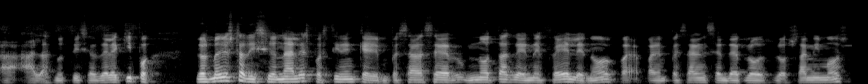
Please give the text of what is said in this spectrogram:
a, las noticias del equipo. Los medios tradicionales pues tienen que empezar a hacer notas de NFL, ¿no? Para, empezar a encender los ánimos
